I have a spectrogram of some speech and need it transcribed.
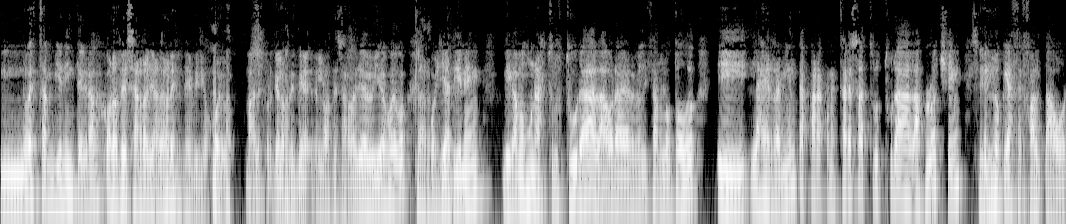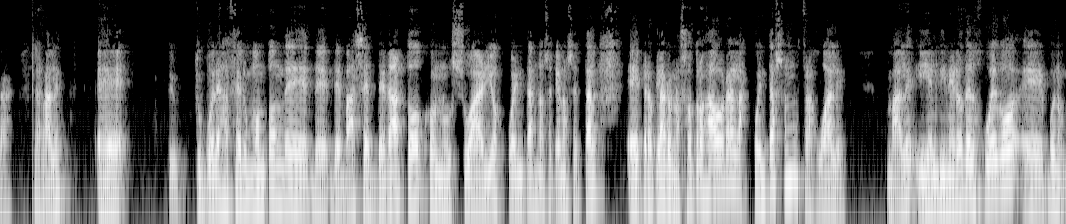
no están bien integrados con los desarrolladores de videojuegos, ¿vale? Porque los, los desarrolladores de videojuegos pues ya tienen, digamos, una estructura a la hora de realizarlo todo y las herramientas para conectar esa estructura a las blockchain es lo que hace falta ahora, ¿vale? Eh, tú puedes hacer un montón de, bases de datos con usuarios, cuentas, no sé qué, no sé tal, eh, pero claro, nosotros ahora las cuentas son nuestras wallets. ¿Vale? Y el dinero del juego, eh, bueno,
